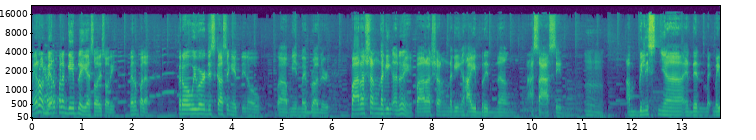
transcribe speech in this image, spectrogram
Meron. Meron palang gameplay. Yeah, sorry, sorry. Meron pala. Pero we were discussing it, you know, uh, me and my brother. Para siyang naging ano eh, para siyang naging hybrid ng assassin. Mm. Ang bilis niya and then may, may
